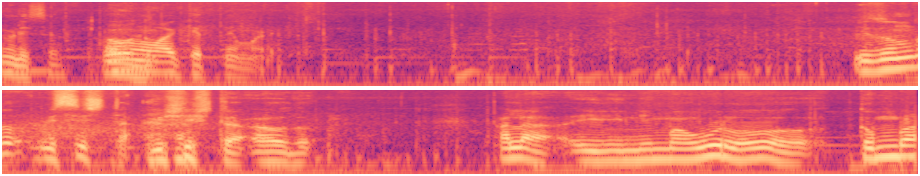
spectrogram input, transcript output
ನೋಡಿ ಸರ್ ಪೂರ್ಣವಾಗಿ ಕೆತ್ತನೆ ಮಾಡಿ ಇದೊಂದು ವಿಶಿಷ್ಟ. ವಿಶಿಷ್ಟ ಹೌದು. ಅಲ್ಲ ಈ ನಿಮ್ಮ ಊರು ತುಂಬಾ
